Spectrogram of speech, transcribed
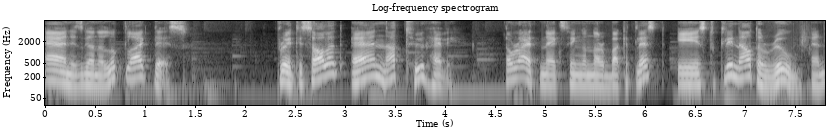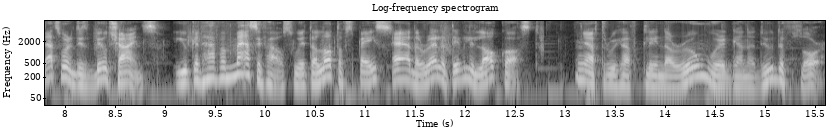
And it's gonna look like this. Pretty solid and not too heavy. Alright, next thing on our bucket list is to clean out a room, and that's where this build shines. You can have a massive house with a lot of space at a relatively low cost. After we have cleaned our room, we're gonna do the floor.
